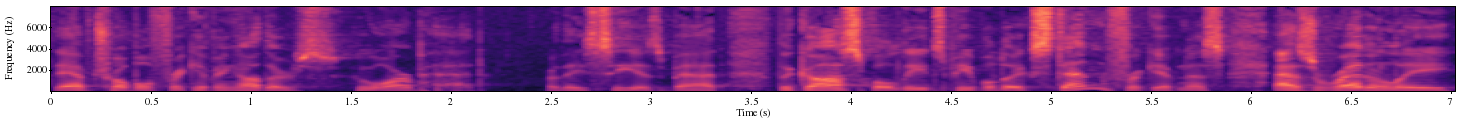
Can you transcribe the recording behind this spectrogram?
they have trouble forgiving others who are bad or they see as bad. The gospel leads people to extend forgiveness as readily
